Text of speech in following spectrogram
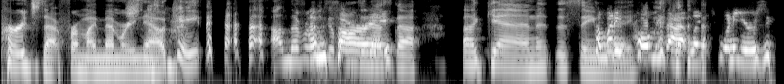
purge that from my memory now, Kate. I'll never I'm look sorry. up again the same Somebody way. told me that like 20 years ago,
